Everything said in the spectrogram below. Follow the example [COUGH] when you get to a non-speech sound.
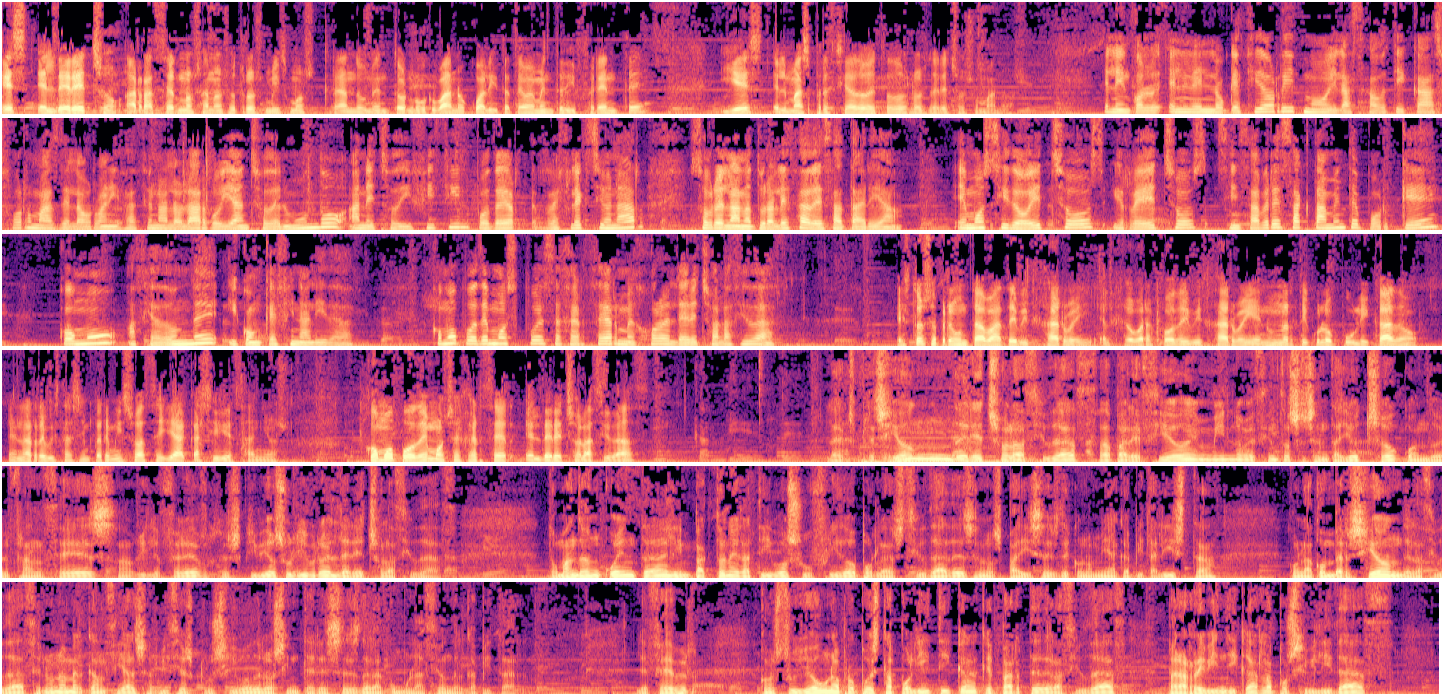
Es el derecho a rehacernos a nosotros mismos creando un entorno urbano cualitativamente diferente y es el más preciado de todos los derechos humanos. El, enloquecido ritmo y las caóticas formas de la urbanización a lo largo y ancho del mundo han hecho difícil poder reflexionar sobre la naturaleza de esa tarea. Hemos sido hechos y rehechos sin saber exactamente por qué, cómo, hacia dónde y con qué finalidad. ¿Cómo podemos, pues, ejercer mejor el derecho a la ciudad? Esto se preguntaba David Harvey, el geógrafo David Harvey, en un artículo publicado en la revista Sin Permiso hace ya casi 10 años. ¿Cómo podemos ejercer el derecho a la ciudad? La expresión derecho a la ciudad apareció en 1968 cuando el francés Henri Lefebvre escribió su libro El derecho a la ciudad tomando en cuenta el impacto negativo sufrido por las ciudades en los países de economía capitalista, con la conversión de la ciudad en una mercancía al servicio exclusivo de los intereses de la acumulación del capital. Lefebvre construyó una propuesta política que parte de la ciudad para reivindicar la posibilidad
